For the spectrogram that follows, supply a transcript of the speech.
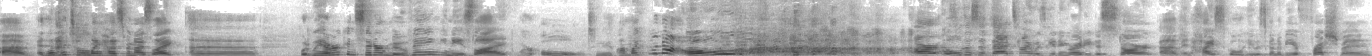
Um, and then I told my husband, I was like, uh, would we ever consider moving? And he's like, we're old. And I'm like, we're not old. Our oldest at that time was getting ready to start um, in high school. He was going to be a freshman.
